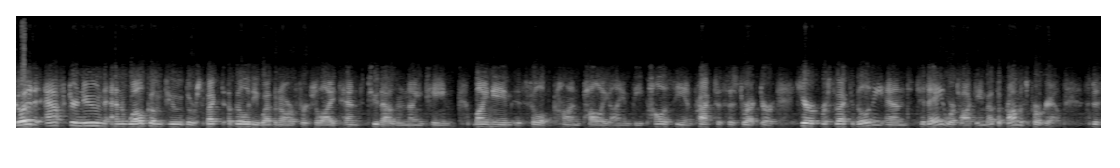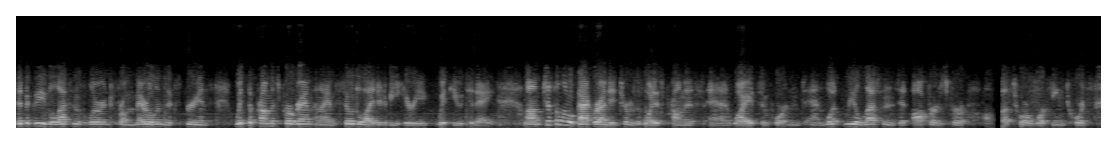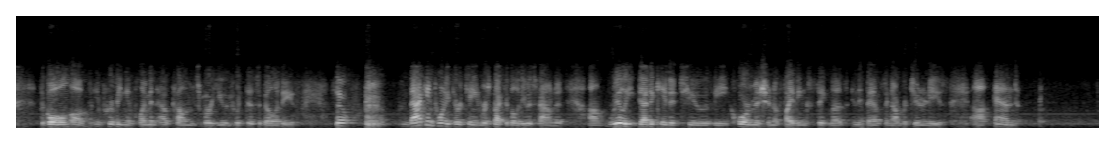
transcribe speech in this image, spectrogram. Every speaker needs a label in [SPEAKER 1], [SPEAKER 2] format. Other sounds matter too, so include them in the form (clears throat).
[SPEAKER 1] Good afternoon and welcome to the RespectAbility webinar for July 10th, 2019. My name is Philip Kahn-Pauli. I am the Policy and Practices Director here at RespectAbility and today we're talking about the Promise Program, specifically the lessons learned from Maryland's experience with the Promise Program and I am so delighted to be here with you today. Um, just a little background in terms of what is Promise and why it's important and what real lessons it offers for all of us who are working towards the goal of improving employment outcomes for youth with disabilities. So (clears throat) back in 2013, RespectAbility was founded, um, really dedicated to the core mission of fighting stigmas and advancing opportunities. Uh, and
